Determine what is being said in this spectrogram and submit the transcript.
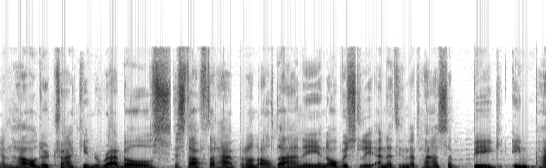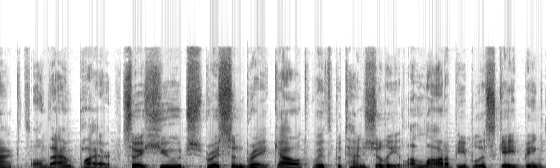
and how they're tracking rebels, the stuff that happened on Aldhani, and obviously anything that has a big impact on the Empire. So a huge prison breakout with potentially a lot of people escaping,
